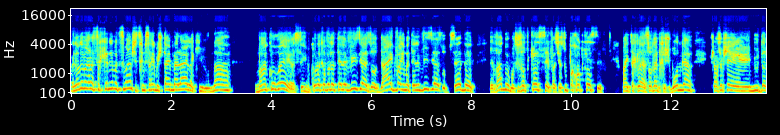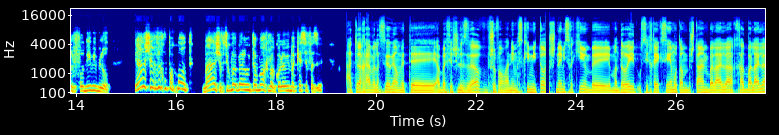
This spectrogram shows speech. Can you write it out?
אני לא מדבר על השחקנים עצמם שצריכים לשחק בשתיים בלילה, כאילו, מה, מה קורה? אז עם כל הכבוד לטלוויזיה הזאת, די כבר עם הטלוויזיה הזאת, בסדר, הבנו, הם רוצים לעשות כסף, אז שיעשו פחות כסף. מה, אני צריך לעשות להם חשבון גם? אפשר לחשוב שהם יהיו דלפונים אם לא. יאללה, שירוויחו פחות. מה, שיפסיקו לבלבל לנו את המוח כבר כל היום עם הכסף הזה. אתה יודע, חייב להזכיר גם את הבכי של זוורב, שוב פעם, אני מסכים איתו, שני משחקים במדריד, הוא שיחק, סיים אותם בשתיים בלילה, אחת בלילה,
